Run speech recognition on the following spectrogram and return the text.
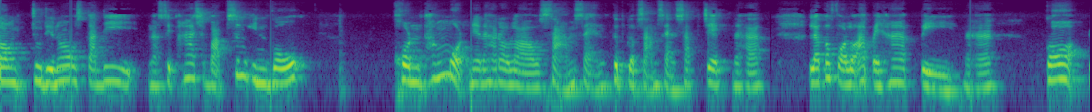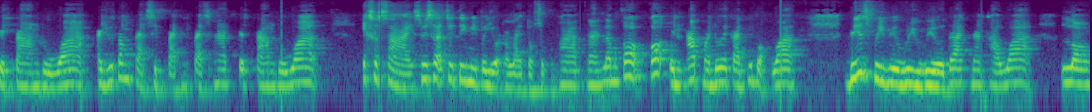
longitudinal study นะ15 ฉบับ ซึ่ง involve คนทั้งหมดเนี่ยนะคะเราๆสามแสนเกือบเกือบสามแสน subject นะคะแล้วก็ follow up ไป 5 ปีนะคะก็ติดตามดูว่าอายุตั้งแต่ 18ถึง85 ติดตามดูว่า exercise physical activity มีประโยชน์อะไรต่อสุขภาพนะ แล้วมันก็ก็ end up มาด้วยการที่บอกว่า this review reveal that นะคะว่า long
